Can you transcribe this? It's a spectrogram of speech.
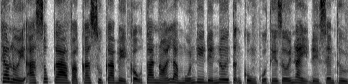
Theo lời Asoka và Kasuka bể cậu ta nói là muốn đi đến nơi tận cùng của thế giới này để xem thử.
